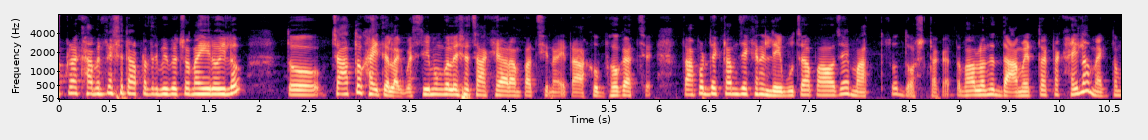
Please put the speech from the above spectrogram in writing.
আপনারা খাবেন কিনা সেটা আপনাদের বিবেচনাই রইল। তো, চা তো খাইতে লাগবে। শ্রীমঙ্গলে এসে চা খেয়ে আরাম পাচ্ছি না, এটা খুব ভোগাচ্ছে তারপর দেখলাম যে এখানে লেবু চা পাওয়া যায় মাত্র দশ টাকা। তো ভাবলাম যে দামের তো একটা খাইলাম, একদম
